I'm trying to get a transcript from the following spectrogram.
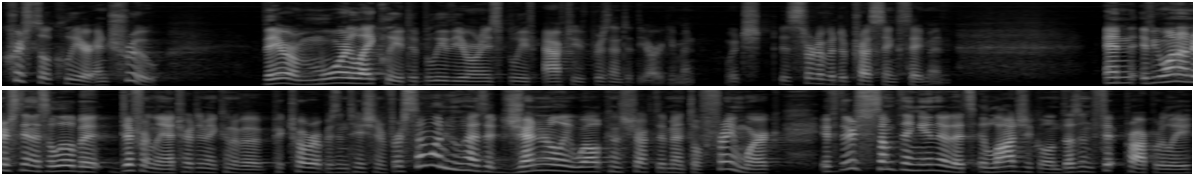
crystal clear and true, they are more likely to believe the erroneous belief after you've presented the argument, which is sort of a depressing statement. And if you want to understand this a little bit differently, I tried to make kind of a pictorial representation. For someone who has a generally well constructed mental framework, if there's something in there that's illogical and doesn't fit properly,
